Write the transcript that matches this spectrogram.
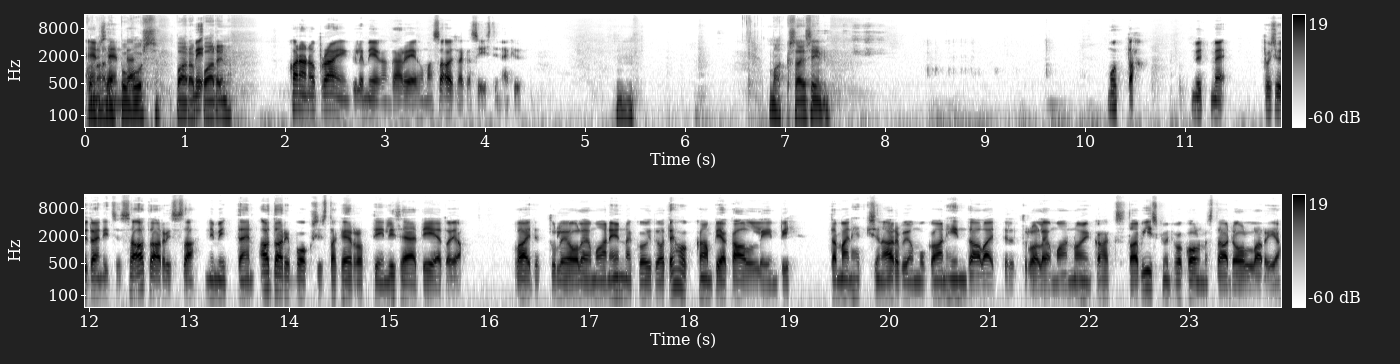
En Conanin puvussa barbarin. Me... Conan O'Brien kyllä miekan karjehommassa olisi aika siisti näkyy. Hmm. Maksaisin. Mutta nyt me pysytään itse asiassa Atarissa, nimittäin Atari-boksista kerrottiin lisää tietoja. Laite tulee olemaan ennakoitua tehokkaampi ja kalliimpi. Tämänhetkisen arvion mukaan hintaa laitteelle tulee olemaan noin 850-300 dollaria.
